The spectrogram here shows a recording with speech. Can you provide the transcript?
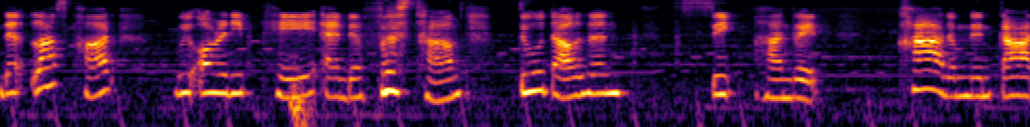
the last part we already pay at the first time 2,600 ค่าดำเนินการ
